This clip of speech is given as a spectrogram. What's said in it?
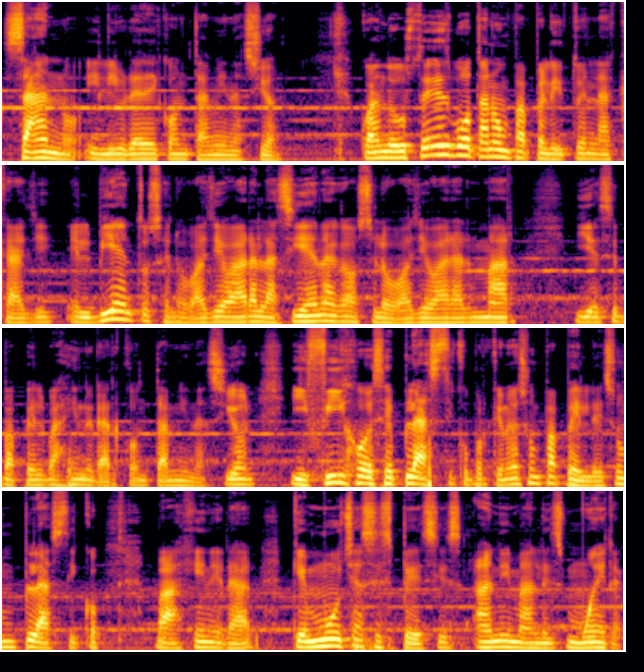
sano y libre de contaminación. Cuando ustedes botan un papelito en la calle, el viento se lo va a llevar a la ciénaga o se lo va a llevar al mar y ese papel va a generar contaminación y fijo ese plástico, porque no es un papel, es un plástico, va a generar que muchas especies animales mueran.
